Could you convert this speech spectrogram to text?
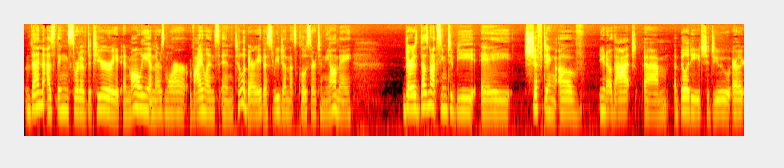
Then, as things sort of deteriorate in Mali and there's more violence in Tillaberi, this region that's closer to Niamey, there does not seem to be a shifting of you know that um, ability to do aer-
